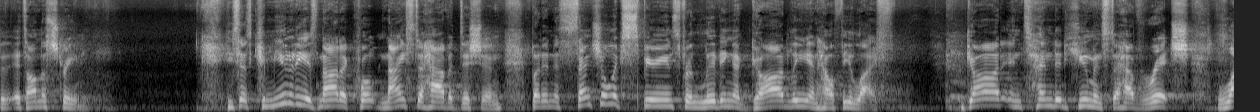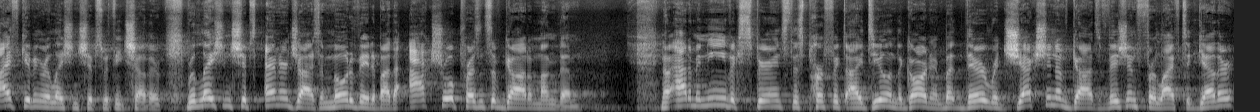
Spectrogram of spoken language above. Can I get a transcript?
it's on the screen. He says, Community is not a quote, nice to have addition, but an essential experience for living a godly and healthy life. God intended humans to have rich, life giving relationships with each other, relationships energized and motivated by the actual presence of God among them. Now, Adam and Eve experienced this perfect ideal in the garden, but their rejection of God's vision for life together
